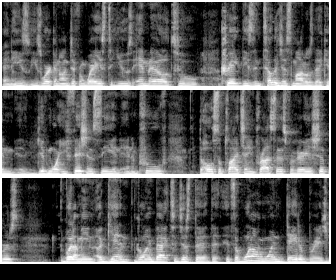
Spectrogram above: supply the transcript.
and he's, he's working on different ways to use ML to create these intelligence models that can uh, give more efficiency and, and improve the whole supply chain process for various shippers but I mean, again, going back to just the, the it's a one-on-one data bridge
